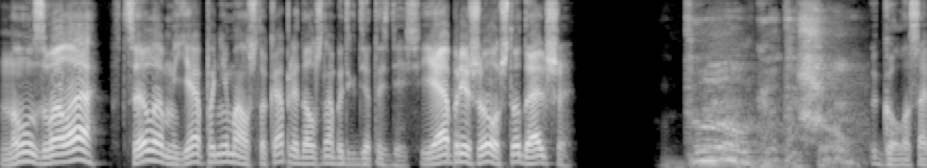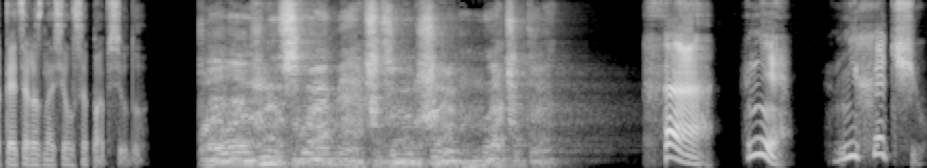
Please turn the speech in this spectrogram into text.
«Ну, звала. В целом, я понимал, что капля должна быть где-то здесь. Я пришел, что дальше?» «Долго пришел. Голос опять разносился повсюду. Положи свой меч заверши начатое. Ха! Не, не хочу.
